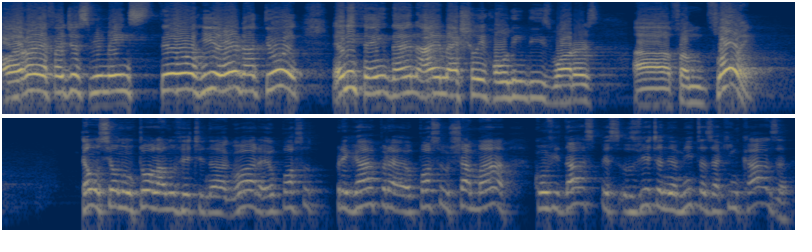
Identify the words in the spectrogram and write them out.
However, if I just remain still here, not doing anything, then I am actually holding these waters uh, from flowing. Então, se eu não estou lá no Vietnã agora, eu posso pregar para, eu posso chamar, convidar as pessoas, os vietnamitas aqui em casa,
